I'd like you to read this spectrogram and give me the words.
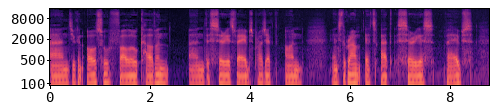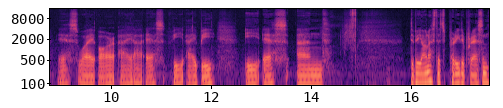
and you can also follow Calvin and the Serious Vibes project on Instagram. It's at Serious Vibes, S Y R I S V I B E S, and to be honest, it's pretty depressing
